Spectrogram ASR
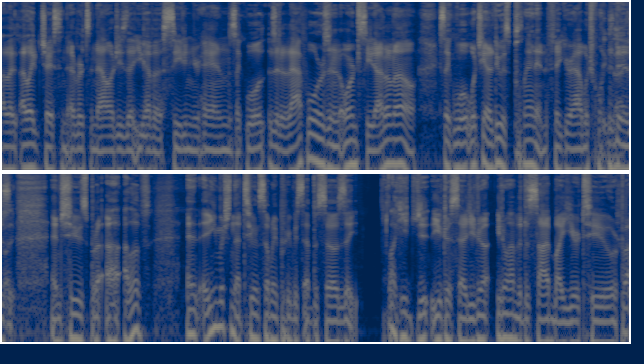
I, like, I like Jason Evert's analogies that you have a seed in your hand. It's like, well, is it an apple or is it an orange seed? I don't know. It's like, well, what you got to do is plant it and figure out which one it is, and choose. But uh, I love, and you mentioned that too in so many previous episodes that. Like you, you just said, you don't you don't have to decide by year two. But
